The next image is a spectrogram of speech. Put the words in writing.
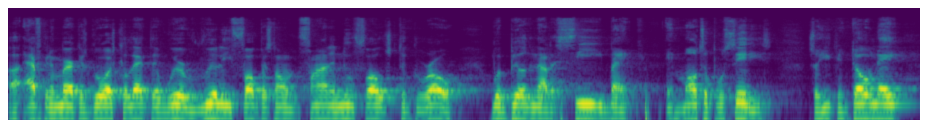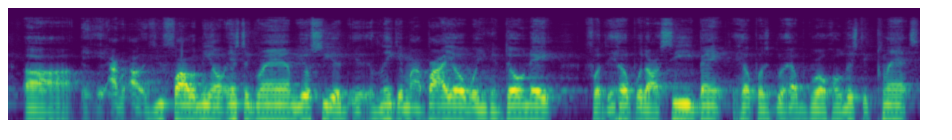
uh, African Americans Growers Collective, we're really focused on finding new folks to grow. We're building out a seed bank in multiple cities. So you can donate. Uh, if you follow me on Instagram, you'll see a, a, link in my bio where you can donate for to help with our seed bank, help us grow, help grow holistic plants.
